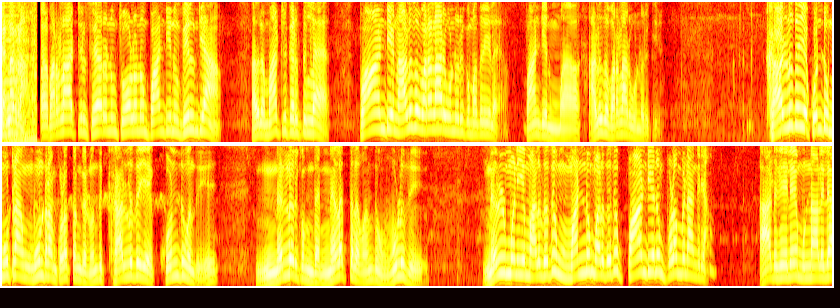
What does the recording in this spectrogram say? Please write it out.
திணறான். வரலாற்றில் சேரனும் சோழனும் பாண்டியனும் வீழ்ந்தியான் அதில் மாற்று கருத்து இல்லை. பாண்டியன் அழுத வரலாறு ஒன்று இருக்குது மதுரையில். பாண்டியன் அழுத வரலாறு ஒன்று இருக்குது கழுதையை கொண்டு மூன்றாம் மூன்றாம் குலத்தங்கன் வந்து கழுதையை கொண்டு வந்து நெல் இருக்கும் இந்த நிலத்துல வந்து உழுது நெல்மணியும் அழுதது மண்ணும் அழுதது பாண்டியனும் புலம்பினாங்கிறான் ஆடுகையிலே முன்னாளிலே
